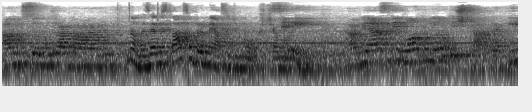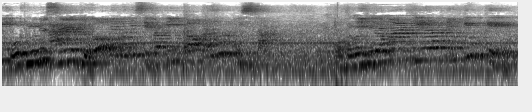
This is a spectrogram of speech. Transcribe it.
a não ser o trabalho. Não, mas ela está sob ameaça de morte, a mãe. Sim, a ameaça de morte em outro estado. Aqui, Outro município. Aqui, outro município. Aqui em Palmas ela não está. Então, aqui ela tem que o quê?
